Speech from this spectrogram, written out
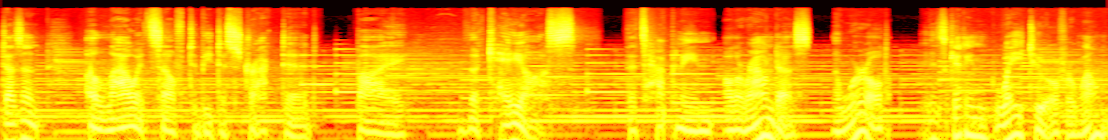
doesn't allow itself to be distracted by the chaos that's happening all around us. in The world is getting way too overwhelming.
